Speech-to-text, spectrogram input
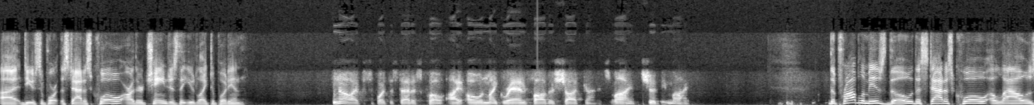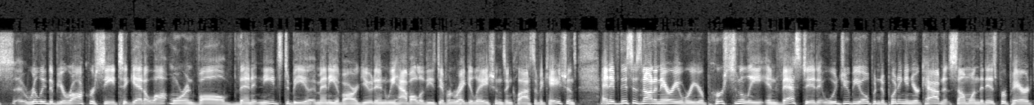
Uh, do you support the status quo? Are there changes that you'd like to put in? No, I support the status quo. I own my grandfather's shotgun. It's mine. It should be mine. The problem is, though, the status quo allows uh, really the bureaucracy to get a lot more involved than it needs to be, uh, many have argued, and we have all of these different regulations and classifications. And if this is not an area where you're personally invested, would you be open to putting in your cabinet someone that is prepared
